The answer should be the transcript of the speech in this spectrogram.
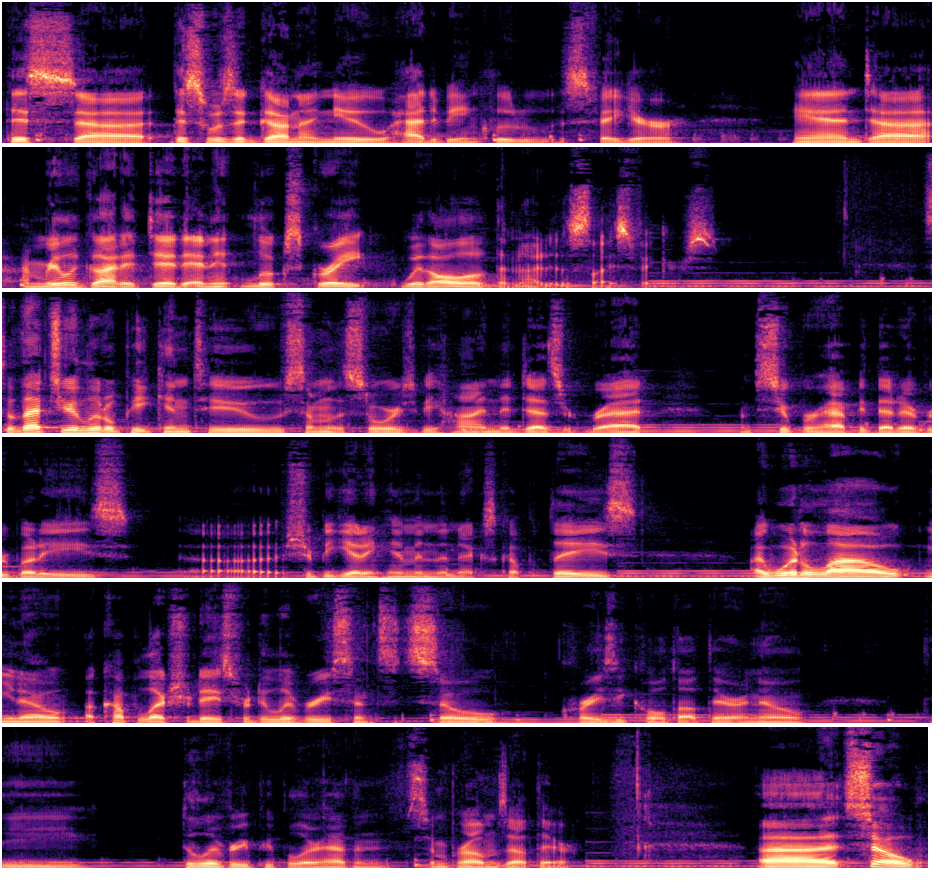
this uh, this was a gun I knew had to be included with this figure, and uh, I'm really glad it did. And it looks great with all of the Knight of the Slice figures. So that's your little peek into some of the stories behind the Desert Rat. I'm super happy that everybody's uh, should be getting him in the next couple days. I would allow, you know, a couple extra days for delivery since it's so crazy cold out there. I know the delivery people are having some problems out there. Uh, so,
